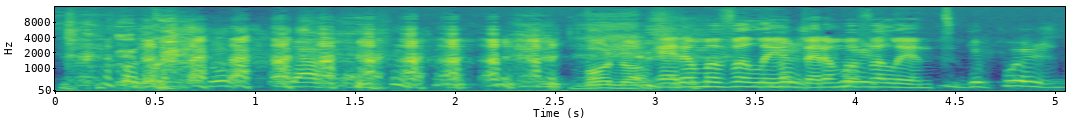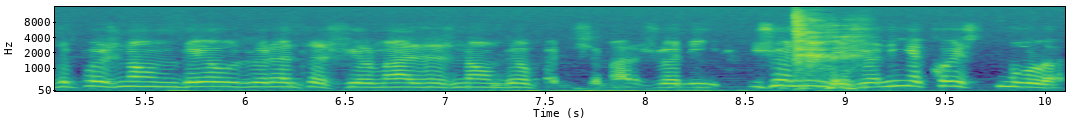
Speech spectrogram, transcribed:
Bom nome. Era uma valente, depois, era uma valente. Depois, depois não deu, durante as filmagens, não deu para te chamar Joaninha. Joaninha, Joaninha Coice de Mula.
